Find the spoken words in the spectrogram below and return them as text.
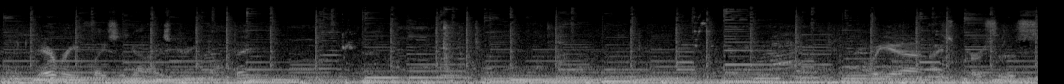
I think every place has got ice cream, don't they? Oh yeah, nice purses.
